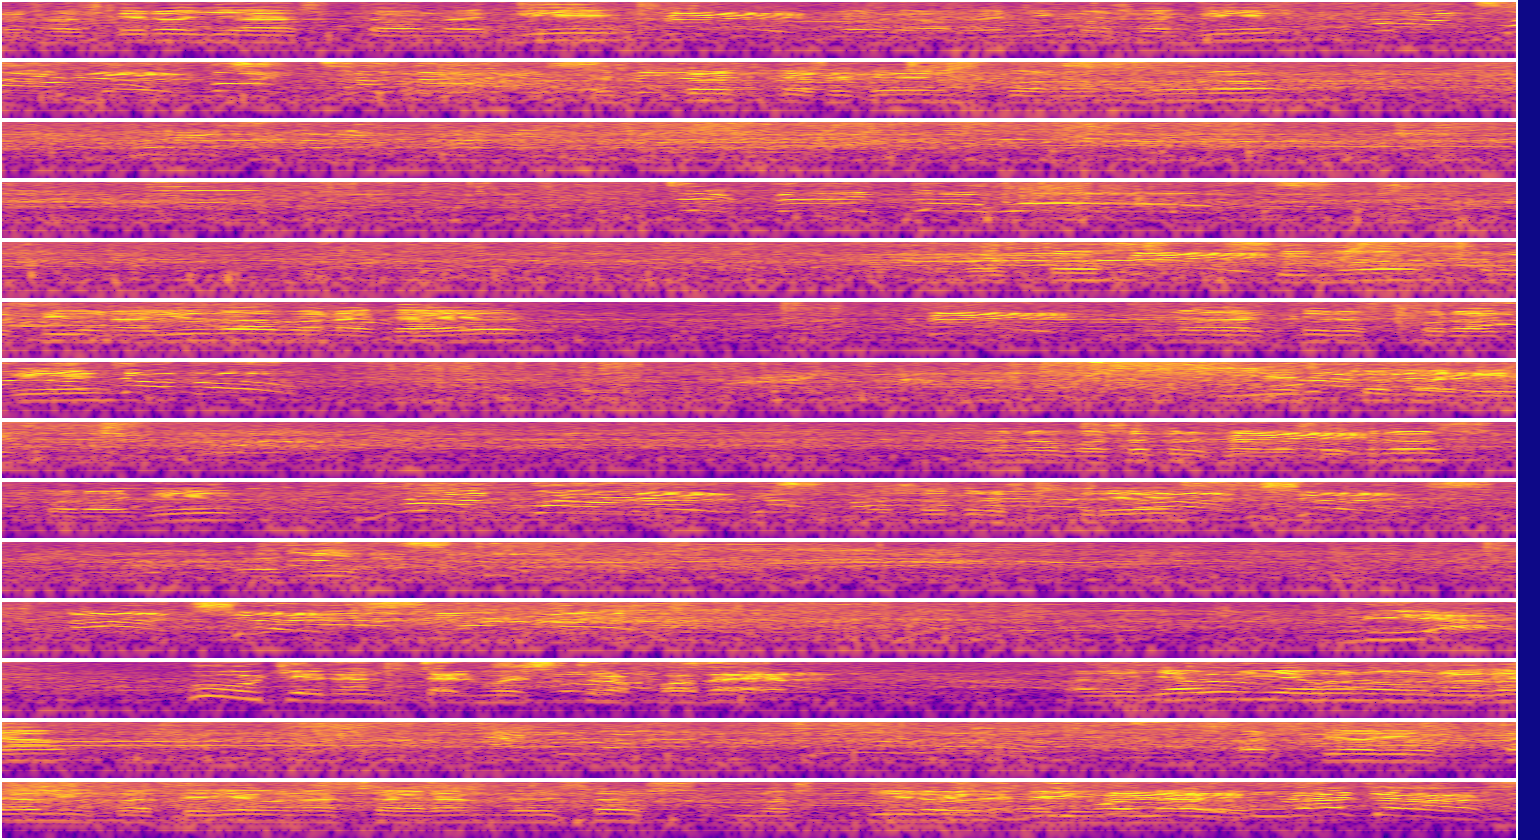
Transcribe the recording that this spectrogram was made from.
Los arqueros ya están aquí. Venga, venimos aquí. Estos que se queden con un muro. Estos, si no reciben ayuda, van a caer. Una de arqueros por aquí. Y estos aquí. No, no, vosotros no, vosotros por aquí. Vosotros tres. Aquí. Mirad, huyen ante nuestro poder. Vale, ya huye una unidad. Partido oriental, infantería con hacha grande, esos los quiero ¡Enemigo en las eliminar. murallas!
